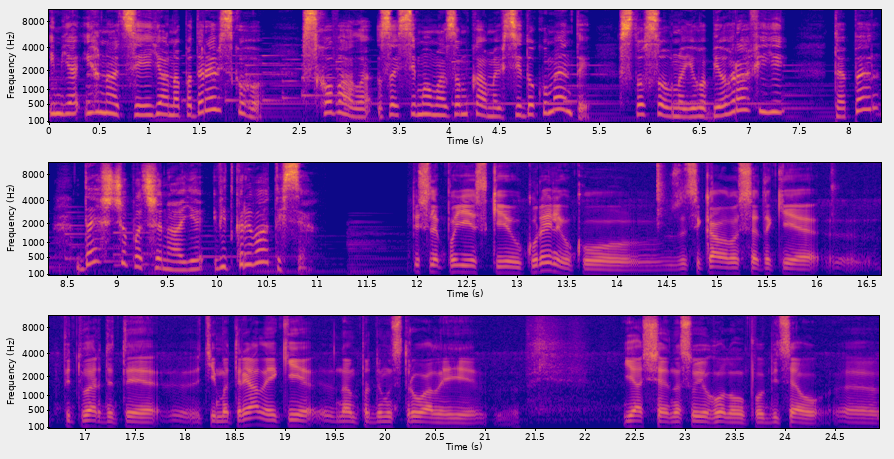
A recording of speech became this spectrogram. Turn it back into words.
ім'я Ігнація Яна Подеревського сховала за сімома замками всі документи стосовно його біографії, тепер дещо починає відкриватися. Після поїздки у Курилівку зацікавилося таки е, підтвердити е, ті матеріали, які нам продемонстрували. І я ще на свою голову пообіцяв е,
